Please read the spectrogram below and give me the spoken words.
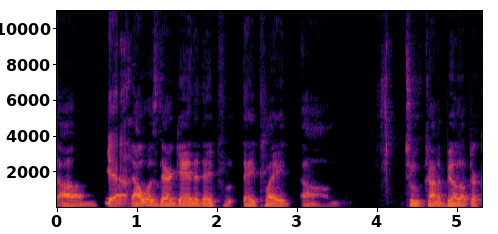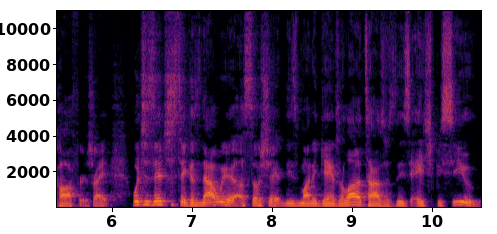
Um, yeah, that was their game that they they played um, to kind of build up their coffers, right? Which is interesting because now we associate these money games a lot of times with these HBCUs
